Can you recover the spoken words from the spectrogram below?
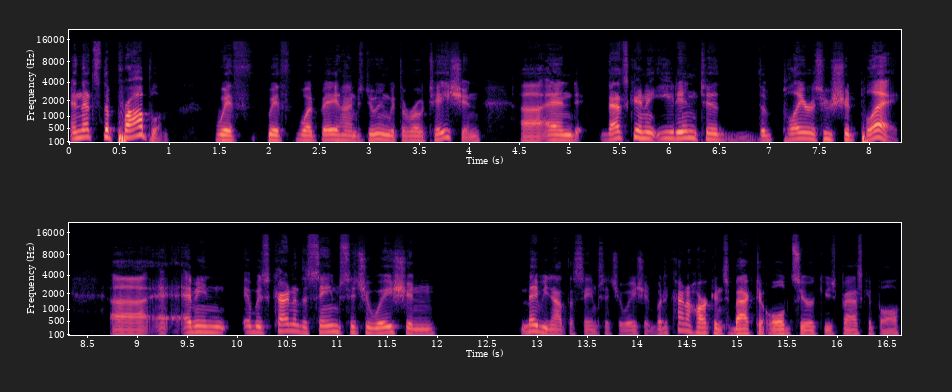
and that's the problem with with what Boeheim's doing with the rotation, uh, and that's going to eat into the players who should play. Uh, I mean, it was kind of the same situation, maybe not the same situation, but it kind of harkens back to old Syracuse basketball,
